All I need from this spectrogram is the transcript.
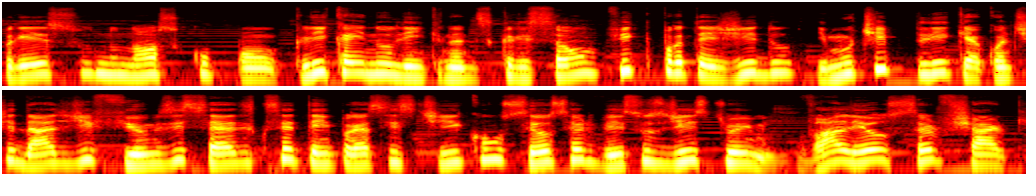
preço no nosso cupom. Clica aí no link na descrição fique protegido e multiplique a quantidade de filmes e séries que você tem para assistir com seus serviços de streaming. Valeu, Surfshark!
